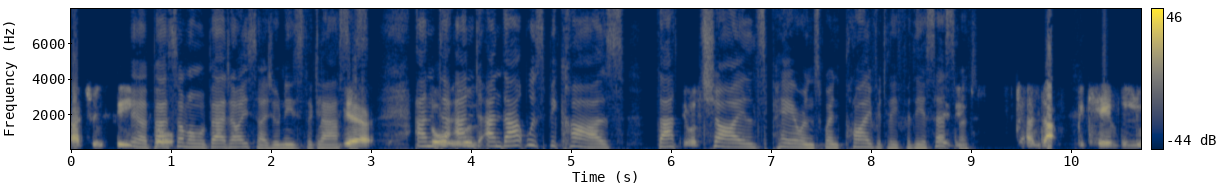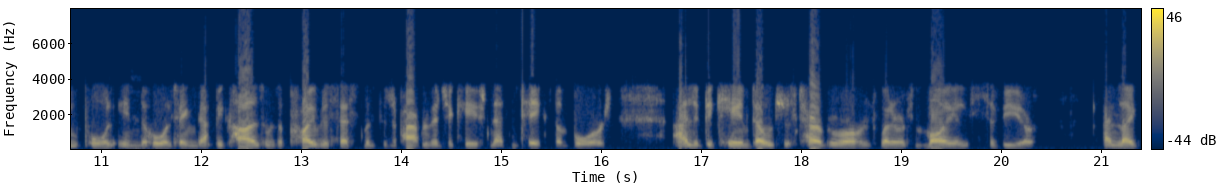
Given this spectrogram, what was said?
actually seeing. Yeah, So- bad, someone with bad eyesight who needs the glasses. Yeah. and So it and was- and that was because that was- child's parents went privately for the assessment. And that became the loophole in the whole thing. That because it was a private assessment, the Department of Education hadn't taken on board, and it became down to this terrible world whether it's mild, severe, and like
